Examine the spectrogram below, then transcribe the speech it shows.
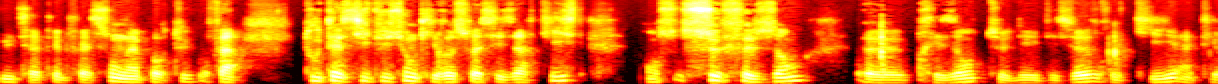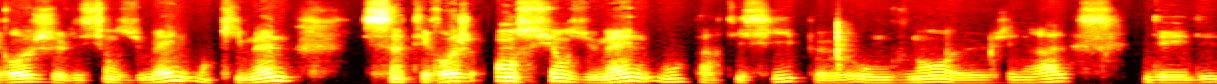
d'une certaine façon, enfin, toute institution qui reçoit ces artistes, en se faisant, euh, présente des, œuvres qui interrogent les sciences humaines ou qui même s'interrogent en sciences humaines ou participent euh, au mouvement euh, général des,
